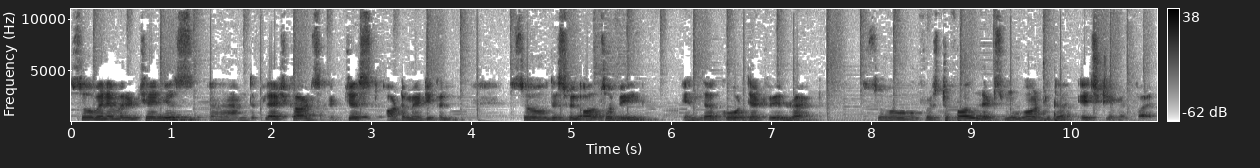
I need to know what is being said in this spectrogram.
So whenever it changes, um, the flashcards adjust automatically. So this will also be in the code that we'll write so first of all let's move on to the HTML file.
